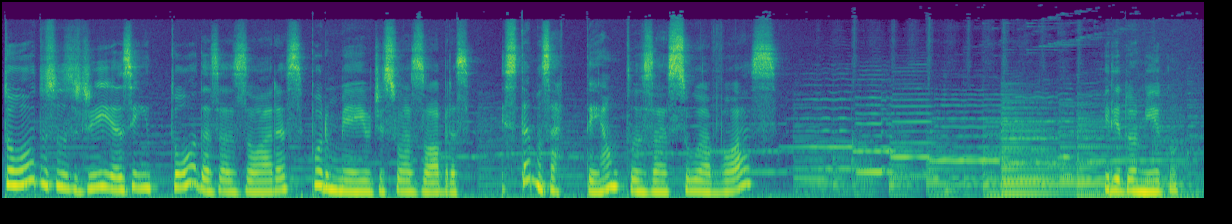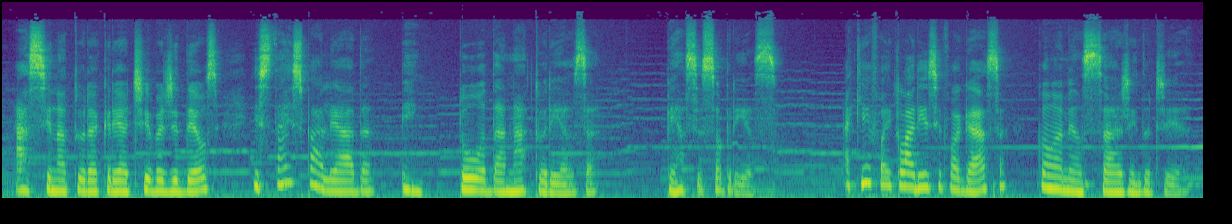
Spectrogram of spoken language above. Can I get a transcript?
todos os dias e em todas as horas por meio de Suas obras. Estamos atentos à Sua voz? Querido amigo, a assinatura criativa de Deus está espalhada em toda a natureza. Pense sobre isso. Aqui foi Clarice Fogaça com a mensagem do dia.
